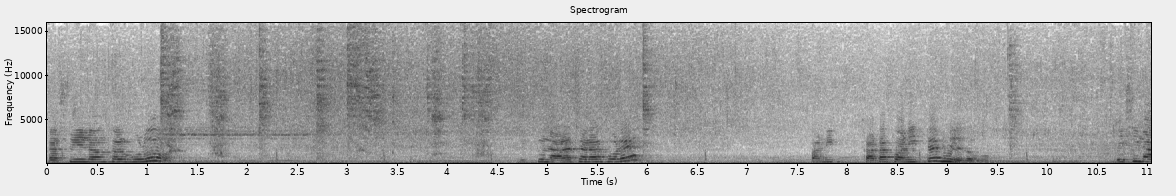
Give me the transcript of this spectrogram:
কাশ্মীরি লঙ্কার গুঁড়ো। একটু নাড়াচাড়া করে পানির, কাটা পানিরটা ঢেলে দেবো। বেশি না,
